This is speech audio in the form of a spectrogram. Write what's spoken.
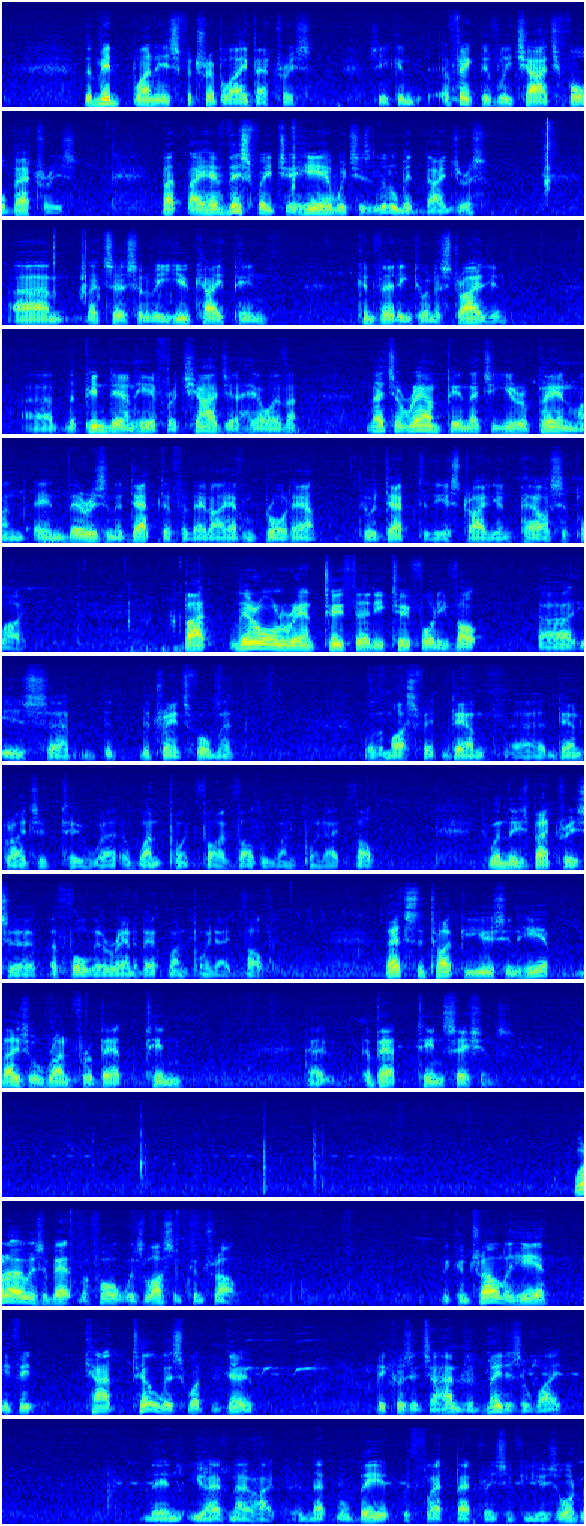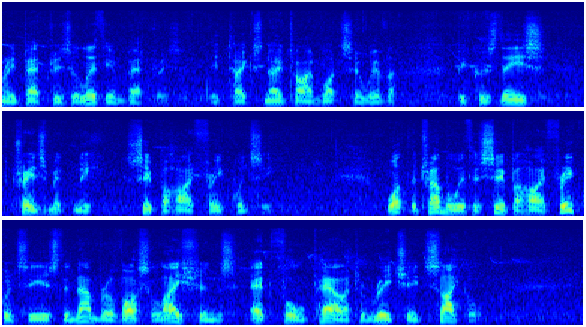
The mid one is for AAA batteries, so you can effectively charge four batteries. But they have this feature here, which is a little bit dangerous. Um, that's a sort of a UK pin converting to an Australian. Uh, the pin down here for a charger, however, that's a round pin, that's a European one, and there is an adapter for that I haven't brought out to adapt to the Australian power supply. But they're all around 230, 240 volt uh, is uh, the, the, transformer or the MOSFET down uh, downgrades it to uh, 1.5 volt or 1.8 volt. So when these batteries are, are full, they're around about 1.8 volt. That's the type you use in here. Those will run for about 10, uh, about 10 sessions. What I was about before was loss of control. The controller here, if it can't tell this what to do, because it's 100 metres away, then you have no hope. And that will be it with flat batteries if you use ordinary batteries or lithium batteries. It takes no time whatsoever because these transmit in a super high frequency. What the trouble with a super high frequency is the number of oscillations at full power to reach each cycle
